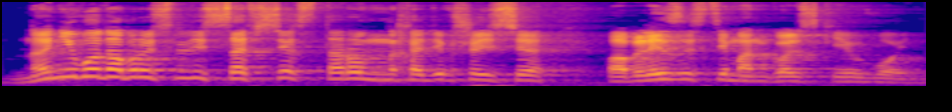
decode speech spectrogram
На него набросились со всех сторон находившиеся поблизости монгольские воины.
